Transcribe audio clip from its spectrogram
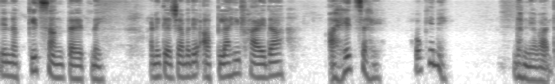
ते नक्कीच सांगता येत नाही. आणि त्याच्यामध्ये आपलाही फायदा आहेच आहे. हो की नाही? धन्यवाद.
